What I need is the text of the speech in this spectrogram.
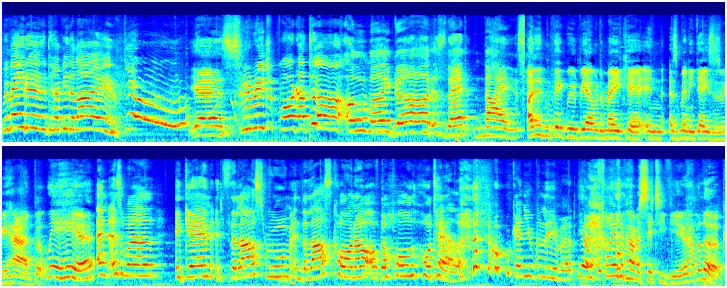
We made it! Happy and alive! Phew! yes! We reached Bogota! Oh my god, is that nice! I didn't think we would be able to make it in as many days as we had, but we're here. And as well, again, it's the last room in the last corner of the whole hotel. Can you believe it? Yeah, we kind of have a city view. Have a look.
